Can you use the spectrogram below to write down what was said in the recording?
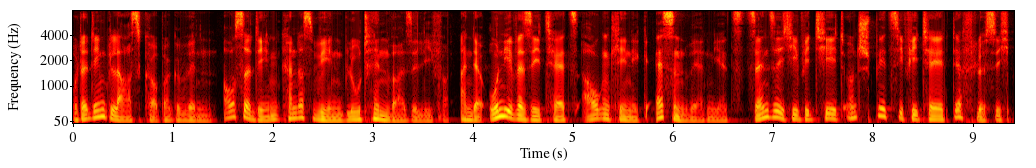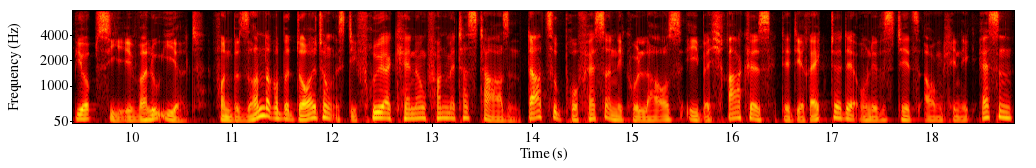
oder dem Glaskörper gewinnen. Außerdem kann das Venenblut Hinweise liefern. An der Universitätsaugenklinik Essen werden jetzt Sensitivität und Spezifität der Flüssigbiopsie evaluiert. Von besonderer Bedeutung ist die Früherkennung von Metastasen. Dazu Professor Nikolaus Ebech-Rakes, der Direktor der Universitätsaugenklinik Essen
